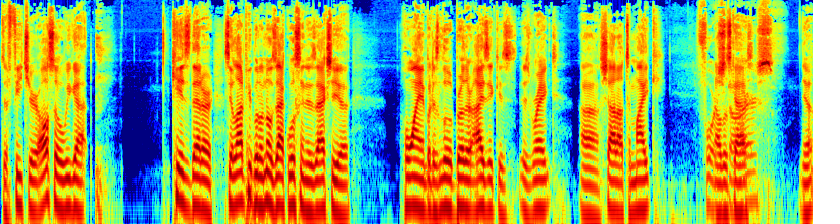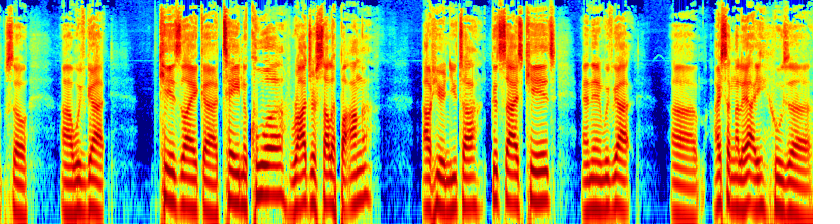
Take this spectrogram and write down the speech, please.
to feature. Also, we got kids that are. See, a lot of people don't know Zach Wilson is actually a Hawaiian, but his little brother Isaac is is ranked. Uh, shout out to Mike. Four All those guys. Yep. So uh, we've got kids like uh, Tay Nakua, Roger Salipa'anga out here in Utah. Good sized kids. And then we've got uh, Isa Ngaleai, who's a,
